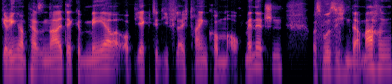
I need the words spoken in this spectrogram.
geringer Personaldecke mehr Objekte, die vielleicht reinkommen, auch managen? Was muss ich denn da machen?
